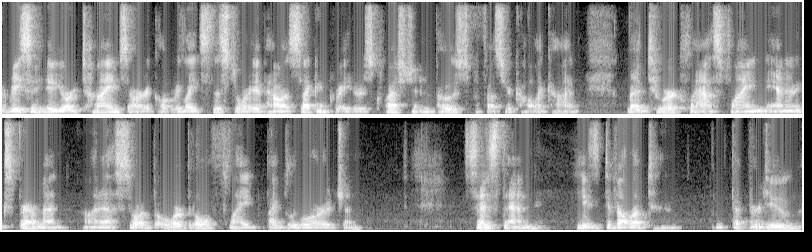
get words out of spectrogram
A recent New York Times article relates the story of how a second grader's question posed to Professor Collicott led to her class flying and an experiment on a suborbital flight by Blue Origin. Since then, he's developed the Purdue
